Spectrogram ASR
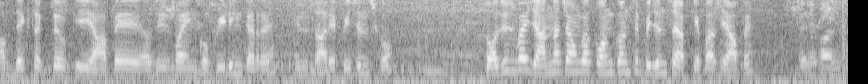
आप देख सकते हो कि यहाँ पे अज़ीज़ भाई इनको फीडिंग कर रहे हैं इन सारे पिजन्स को। तो अज़ीज़ भाई जानना चाहूँगा कौन कौन से पिजन्स है आपके पास यहाँ पे? मेरे पास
